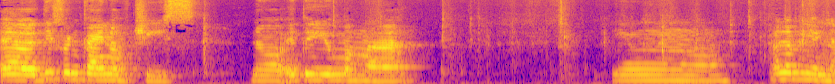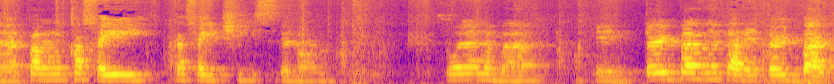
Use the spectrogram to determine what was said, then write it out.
a different kind of cheese. No, ito yung mga yung alam niyo na, pang cafe, cafe cheese, gano'n. So, wala na ba? Okay. Third bag na tayo, third bag.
